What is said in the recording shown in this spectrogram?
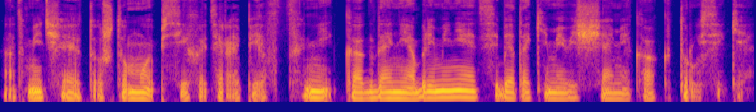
отмечая то, что мой психотерапевт никогда не обременяет себя такими вещами, как трусики.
